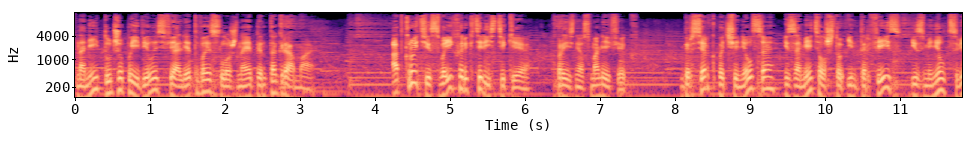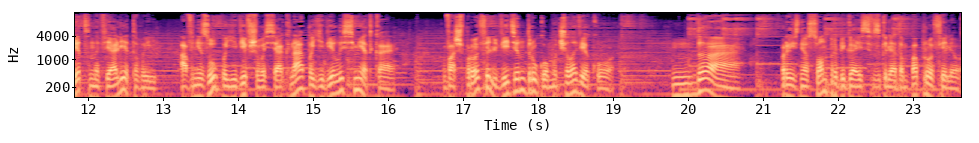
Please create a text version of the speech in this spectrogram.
На ней тут же появилась фиолетовая сложная пентаграмма. «Откройте свои характеристики», – произнес Малефик. Берсерк подчинился и заметил, что интерфейс изменил цвет на фиолетовый, а внизу появившегося окна появилась метка. Ваш профиль виден другому человеку. «Да», – произнес он, пробегаясь взглядом по профилю.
